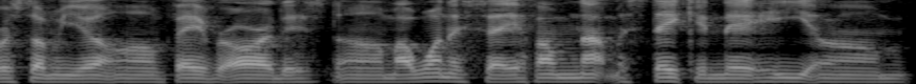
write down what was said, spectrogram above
for some of your um, favorite artists. Um, I want to say, if I'm not mistaken, that he um,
